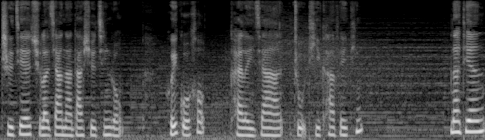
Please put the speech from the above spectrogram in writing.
直接去了加拿大学金融，回国后开了一家主题咖啡厅。那天，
